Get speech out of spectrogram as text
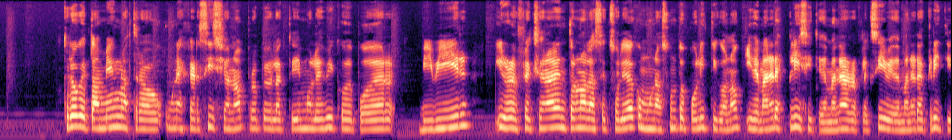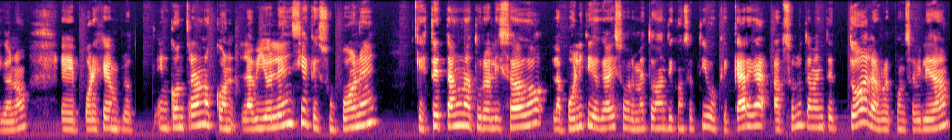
Creo que también nuestro, un ejercicio ¿no? propio del activismo lésbico de poder vivir y reflexionar en torno a la sexualidad como un asunto político, ¿no? Y de manera explícita, y de manera reflexiva y de manera crítica, ¿no? Eh, por ejemplo, encontrarnos con la violencia que supone que esté tan naturalizado la política que hay sobre métodos anticonceptivos, que carga absolutamente toda la responsabilidad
